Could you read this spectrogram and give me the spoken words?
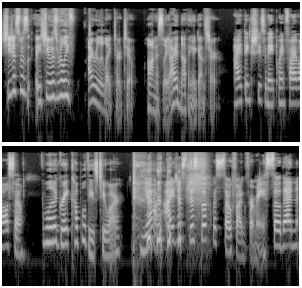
she just was she was really I really liked her too. Honestly, I had nothing against her. I think she's an 8.5 also. What a great couple these two are. Yeah, I just, this book was so fun for me. So then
